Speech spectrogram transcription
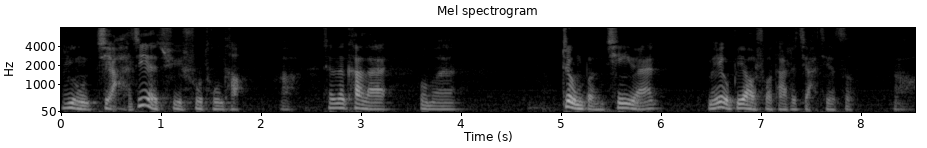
用假借去疏通它。啊现在看来，我们正本清源，没有必要说它是假借字啊。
